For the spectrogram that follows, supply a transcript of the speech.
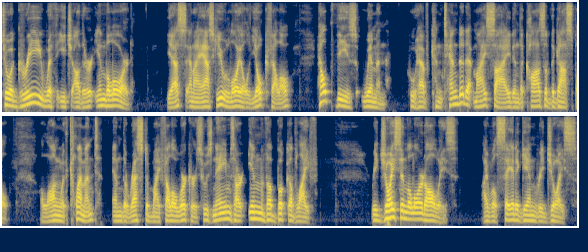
to agree with each other in the Lord. Yes, and I ask you, loyal yokefellow, help these women who have contended at my side in the cause of the gospel, along with Clement and the rest of my fellow workers whose names are in the book of life. Rejoice in the Lord always. I will say it again rejoice.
